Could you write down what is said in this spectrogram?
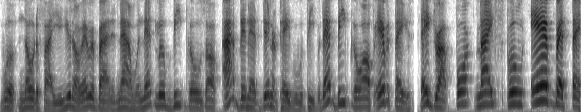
will notify you. You know, everybody now, when that little beep goes off, I've been at dinner table with people. That beep go off, everything. They drop fork, knife, spoon, everything.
